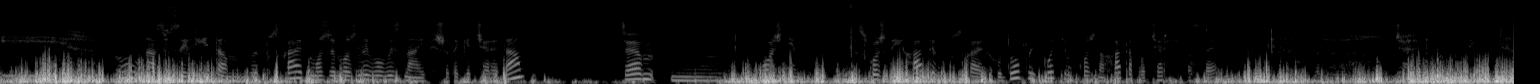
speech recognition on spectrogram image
І ну, у нас в селі там випускають, може, можливо, ви знаєте, що таке череда. Це м, кожні, з кожної хати випускають худобу, і потім кожна хата по черзі пасе е, череду на полі.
